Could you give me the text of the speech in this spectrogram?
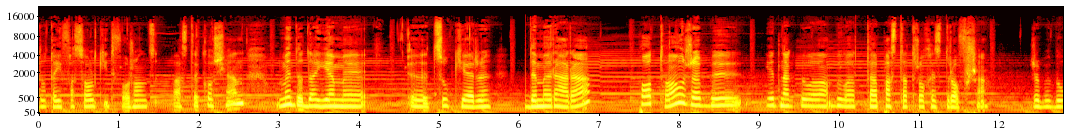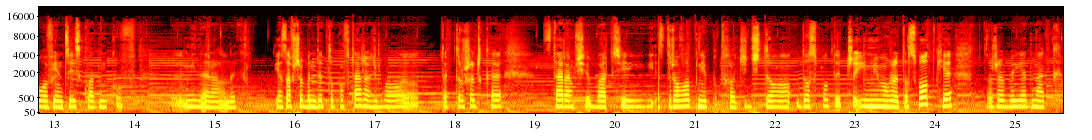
do tej fasolki, tworząc pastę kosian. My dodajemy y, cukier demerara po to, żeby jednak była, była ta pasta trochę zdrowsza, żeby było więcej składników y, mineralnych. Ja zawsze będę to powtarzać, bo tak troszeczkę staram się bardziej zdrowotnie podchodzić do, do i mimo, że to słodkie, to żeby jednak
